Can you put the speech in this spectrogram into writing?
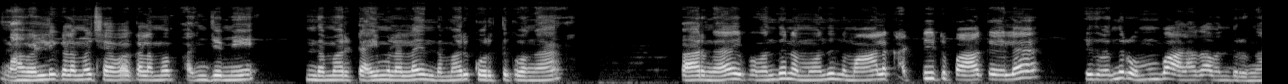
நான் வெள்ளிக்கிழமை செவ்வாய்க்கிழமை பஞ்சமி இந்த மாதிரி டைம்லலாம் இந்த மாதிரி கொறுத்துக்குவேங்க பாருங்க இப்போ வந்து நம்ம வந்து இந்த மாலை கட்டிட்டு பார்க்கையில இது வந்து ரொம்ப அழகாக வந்துருங்க.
